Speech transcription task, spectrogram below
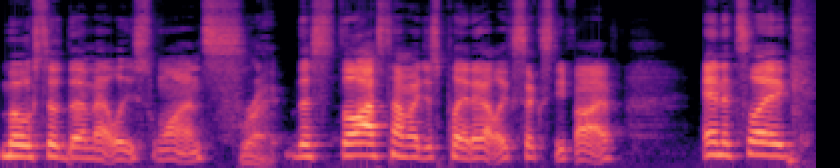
most of them at least once. Right. This the last time I just played I got like 65. And it's like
